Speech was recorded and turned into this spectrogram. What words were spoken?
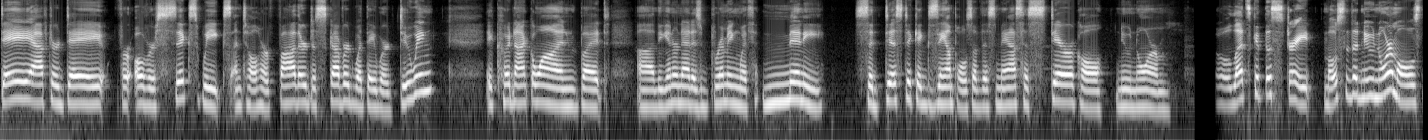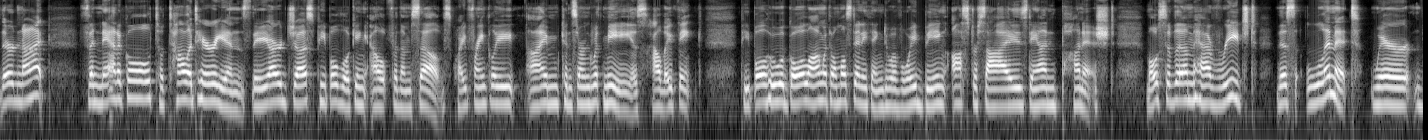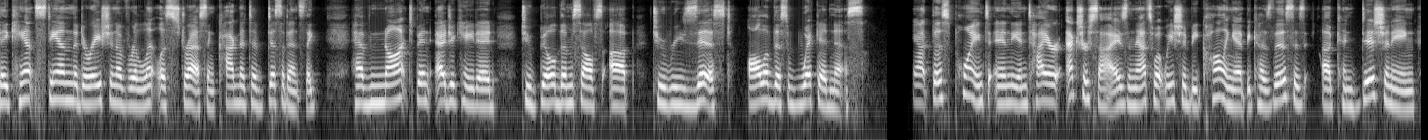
day after day for over six weeks until her father discovered what they were doing. It could not go on, but uh, the internet is brimming with many sadistic examples of this mass hysterical new norm. So let's get this straight. Most of the new normals, they're not fanatical totalitarians. They are just people looking out for themselves. Quite frankly, I'm concerned with me, is how they think. People who will go along with almost anything to avoid being ostracized and punished. Most of them have reached this limit where they can't stand the duration of relentless stress and cognitive dissonance. They have not been educated to build themselves up to resist all of this wickedness. At this point in the entire exercise, and that's what we should be calling it because this is a conditioning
